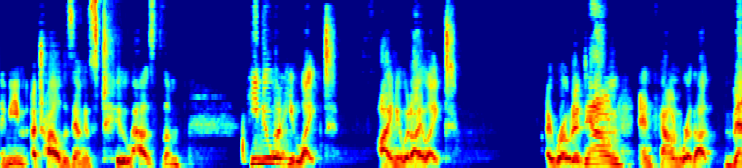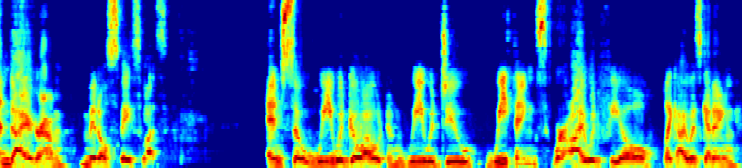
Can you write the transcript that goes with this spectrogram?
I mean, a child as young as two has them. He knew what he liked. I knew what I liked. I wrote it down and found where that Venn diagram middle space was. And so we would go out and we would do we things where I would feel like I was getting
